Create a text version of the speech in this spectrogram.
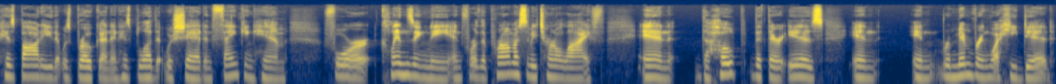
his body that was broken and his blood that was shed and thanking him for cleansing me and for the promise of eternal life and the hope that there is in in remembering what he did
